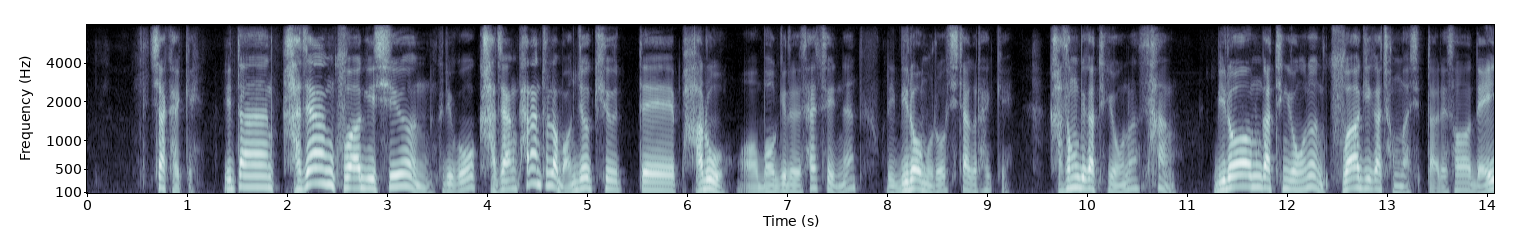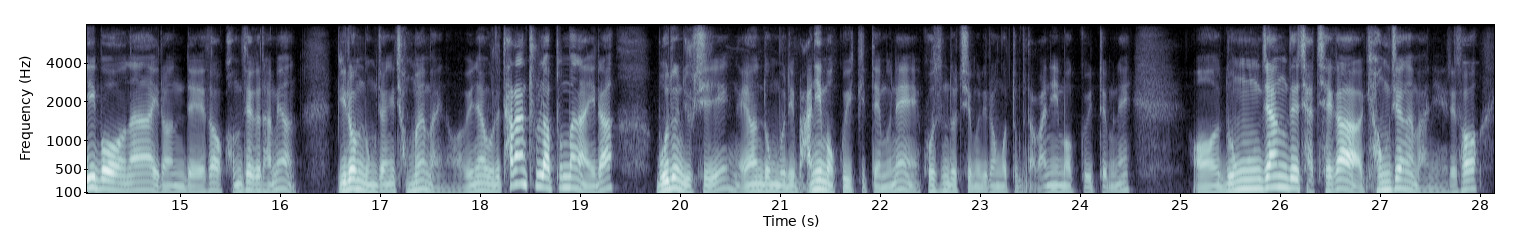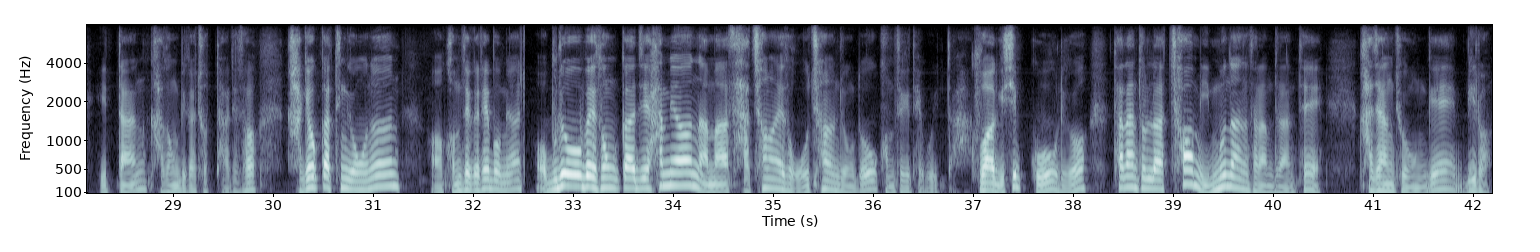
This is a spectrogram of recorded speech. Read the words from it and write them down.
시작할게. 일단 가장 구하기 쉬운 그리고 가장 타란툴라 먼저 키울 때 바로 어, 먹이를 살 수 있는 우리 미럼으로 시작을 할게. 가성비 같은 경우는 상. 미럼 같은 경우는 구하기가 정말 쉽다. 그래서 네이버나 이런 데에서 검색을 하면 미럼 농장이 정말 많이 나와. 왜냐하면 우리 타란툴라뿐만 아니라 모든 육식 애완동물이 많이 먹고 있기 때문에 고슴도치물 이런 것도 많이 먹고 있기 때문에 어, 농장들 자체가 경쟁을 많이 해. 그래서 일단 가성비가 좋다. 그래서 가격 같은 경우는 어, 검색을 해보면 어, 무료 배송까지 하면 아마 4,000원에서 5,000원 정도 검색이 되고 있다. 구하기 쉽고 그리고 타란툴라 처음 입문하는 사람들한테 가장 좋은 게 미럼.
